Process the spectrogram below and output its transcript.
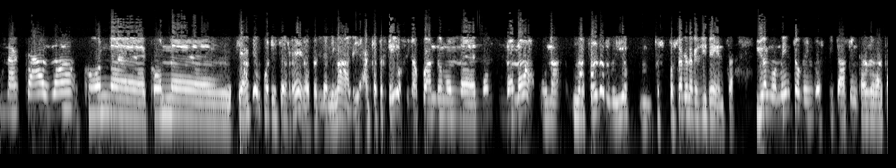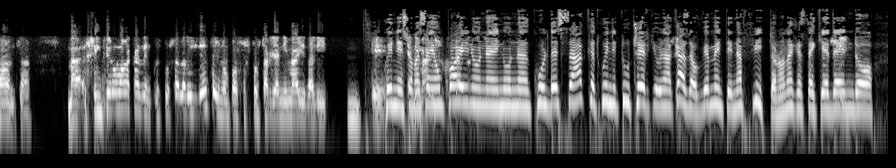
una casa con, eh, con, eh, che abbia un po' di terreno per gli animali, anche perché io fino a quando non, eh, non, non ho una, una, casa dove io mm, spostare la residenza, io al momento vengo ospitato in casa vacanza, ma finché non ho una casa in cui spostare la residenza io non posso spostare gli animali da lì. Mm. Quindi insomma sei un po' in un, in un cul-de-sac, quindi tu cerchi una sì. casa ovviamente in affitto, non è che stai chiedendo... Sì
